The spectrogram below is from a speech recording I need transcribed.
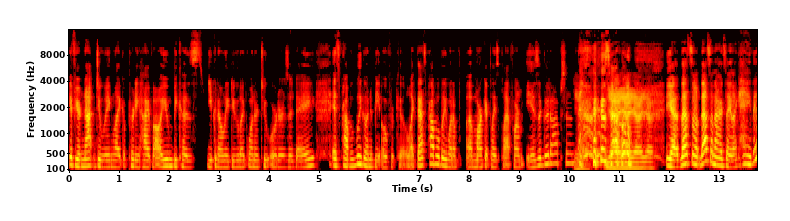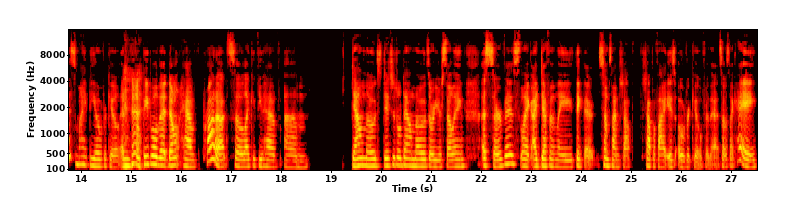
if you're not doing like a pretty high volume because you can only do like one or two orders a day, it's probably going to be overkill. Like that's probably when a, a marketplace platform platform is a good option. Yeah, so, yeah, yeah, yeah, yeah. Yeah, that's what, that's when I would say like, hey, this might be overkill. And for people that don't have products, so like if you have um downloads, digital downloads, or you're selling a service, like I definitely think that sometimes shop Shopify is overkill for that. So it's like, hey,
